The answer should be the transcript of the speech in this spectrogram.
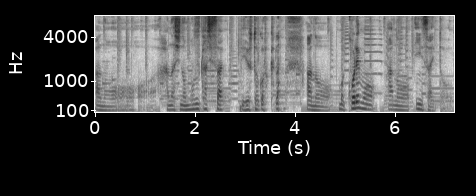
あの話の難しさっていうところから あの、まあ、これもあのインサイト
